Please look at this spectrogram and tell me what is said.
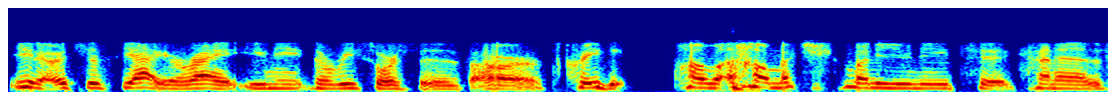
you know, it's just, yeah, you're right. You need the resources are crazy. How, how much money you need to kind of,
